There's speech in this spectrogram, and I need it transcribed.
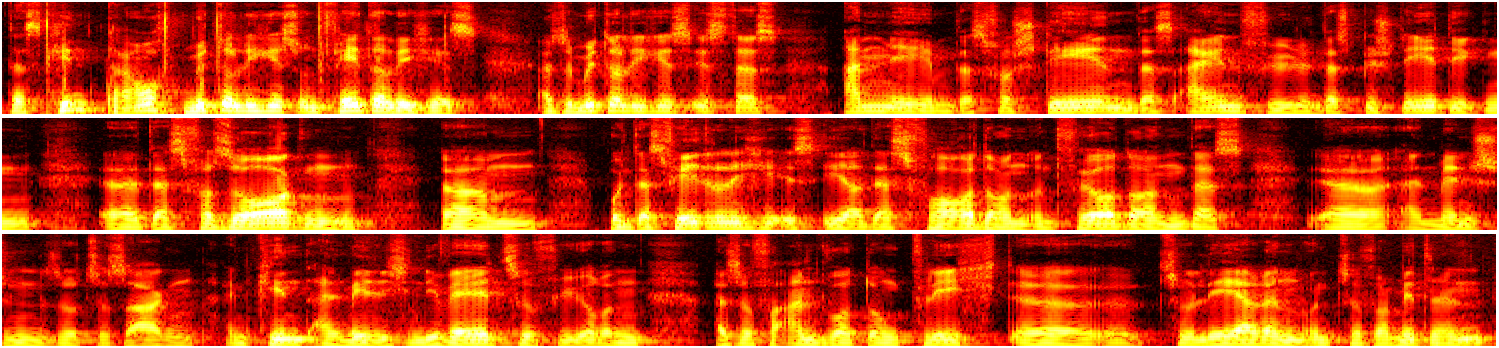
das Kind braucht mütterliches und väterliches. Also mütterliches ist das Annehmen, das Verstehen, das Einfühlen, das Bestätigen, äh, das Versorgen. Und das Väterliche ist eher das Fordern und Fördern, das äh, einen Menschen sozusagen, ein Kind allmählich in die Welt zu führen, also Verantwortung, Pflicht äh, zu lehren und zu vermitteln.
